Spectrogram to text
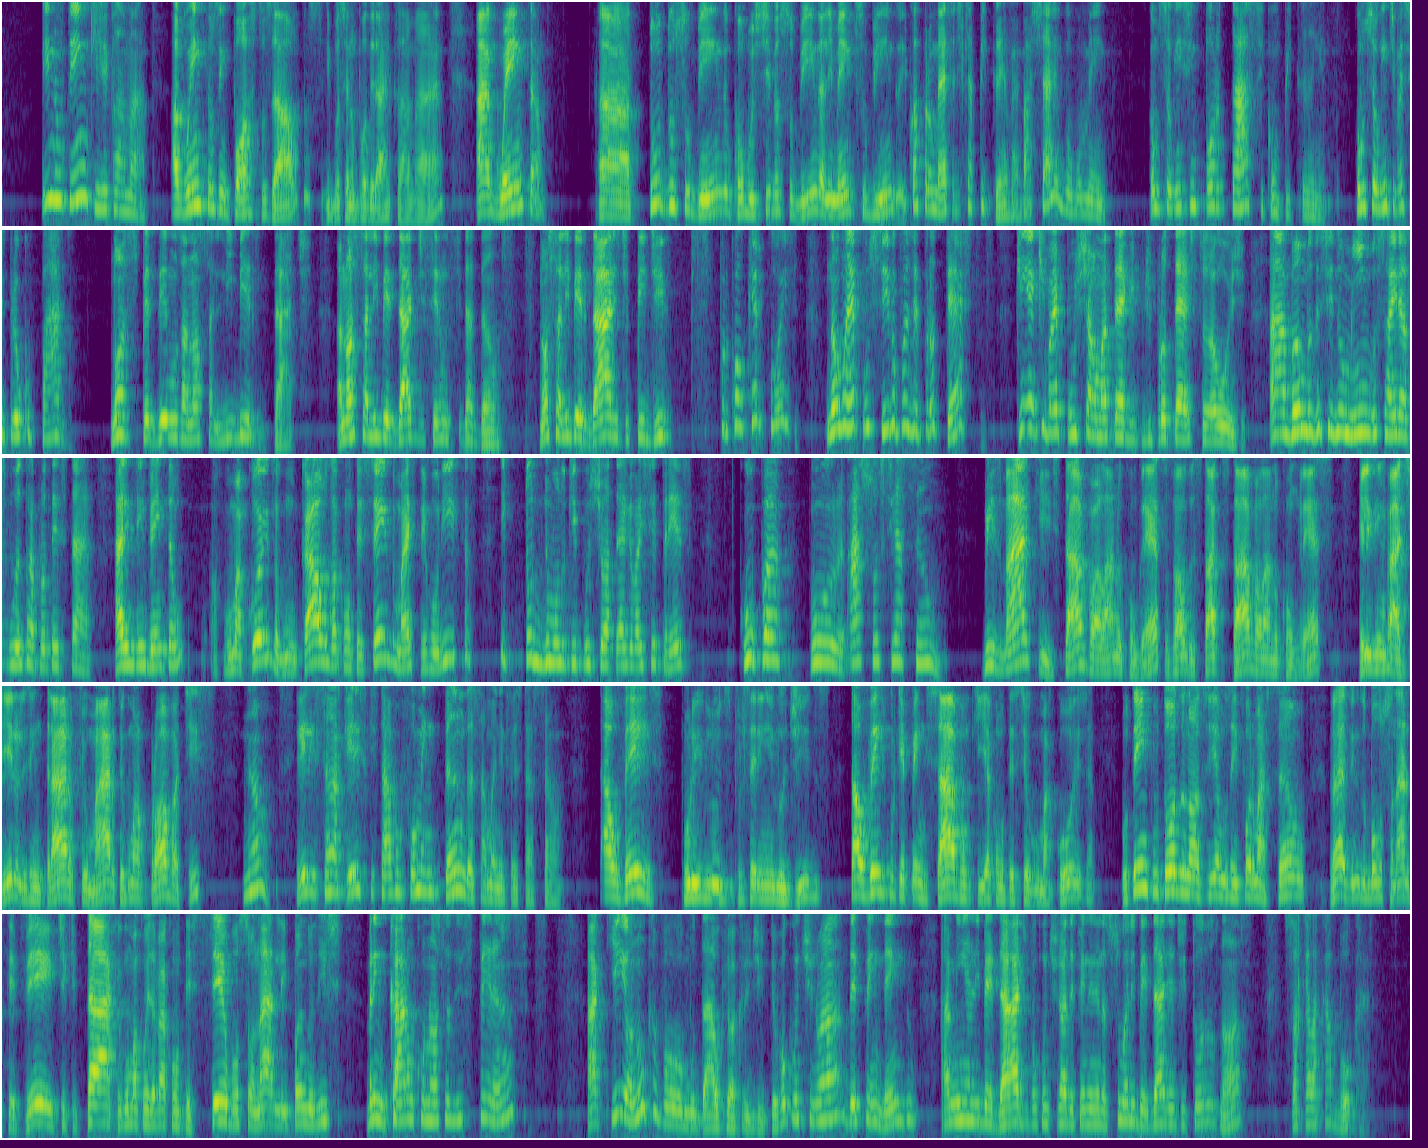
E não tem o que reclamar. Aguenta os impostos altos e você não poderá reclamar. Aguenta ah, tudo subindo, combustível subindo, alimentos subindo e com a promessa de que a picanha vai baixar em algum momento. Como se alguém se importasse com picanha. Como se alguém tivesse preocupado. Nós perdemos a nossa liberdade a nossa liberdade de sermos cidadãos, nossa liberdade de pedir por qualquer coisa. Não é possível fazer protestos. Quem é que vai puxar uma tag de protesto hoje? Ah, vamos nesse domingo sair às ruas para protestar. Aí eles inventam alguma coisa, algum caos acontecendo, mais terroristas, e todo mundo que puxou a tag vai ser preso. Culpa por associação. Bismarck estava lá no Congresso, Oswaldo Staco estava lá no Congresso. Eles invadiram, eles entraram, filmaram, tem alguma prova disso? Não, eles são aqueles que estavam fomentando essa manifestação. Talvez por, ilud por serem iludidos, talvez porque pensavam que ia acontecer alguma coisa. O tempo todo nós víamos informação né, vindo do Bolsonaro TV, tic-tac, alguma coisa vai acontecer, o Bolsonaro limpando lixo. Brincaram com nossas esperanças. Aqui eu nunca vou mudar o que eu acredito. Eu vou continuar defendendo a minha liberdade, vou continuar defendendo a sua liberdade, a de todos nós. Só que ela acabou, cara.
